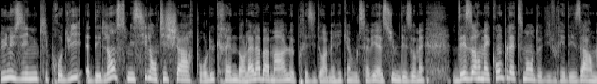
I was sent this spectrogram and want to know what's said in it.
une usine qui produit des lance-missiles anti-chars pour l'Ukraine dans l'Alabama. Le président américain, vous le savez, assume désormais, désormais complètement de livrer des armes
